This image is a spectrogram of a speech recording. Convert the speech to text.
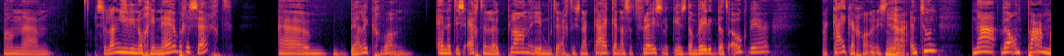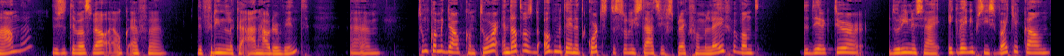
Van, ehm, zolang jullie nog geen nee hebben gezegd, ehm, bel ik gewoon. En het is echt een leuk plan en je moet er echt eens naar kijken. En als het vreselijk is, dan weet ik dat ook weer. Maar kijk er gewoon eens naar. En toen, na wel een paar maanden, dus het was wel ook even de vriendelijke aanhouder wint. ehm, toen kwam ik daar op kantoor en dat was ook meteen het kortste sollicitatiegesprek van mijn leven. Want de directeur, Dorine, zei: Ik weet niet precies wat je kan.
